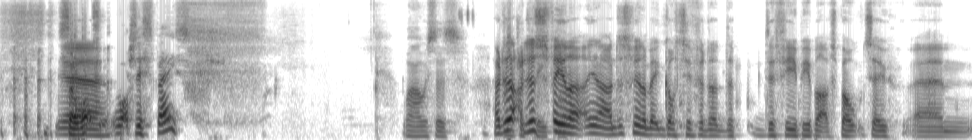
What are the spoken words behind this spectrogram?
So watch, watch this space. Wow, this is. I just, I 100 just feel, you know, I just feel a bit gutted for the, the, the few people I've spoke to, um,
